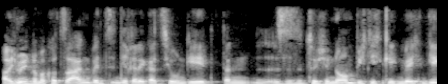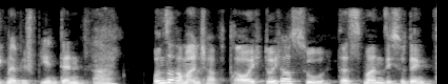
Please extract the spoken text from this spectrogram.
Aber ich möchte noch mal kurz sagen, wenn es in die Relegation geht, dann ist es natürlich enorm wichtig, gegen welchen Gegner wir spielen. Denn ah unserer Mannschaft traue ich durchaus zu, dass man sich so denkt,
